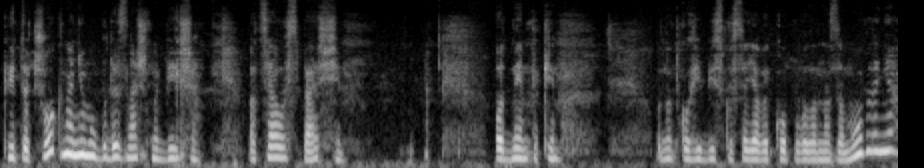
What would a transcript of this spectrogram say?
квіточок на ньому буде значно більше. А це ось перші. Одним таким одну такого гібіскуса я викопувала на замовлення.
